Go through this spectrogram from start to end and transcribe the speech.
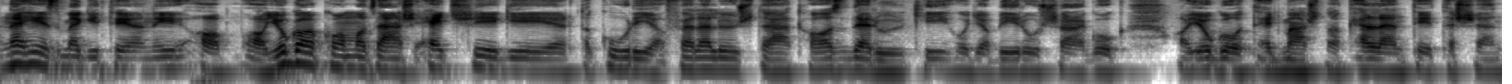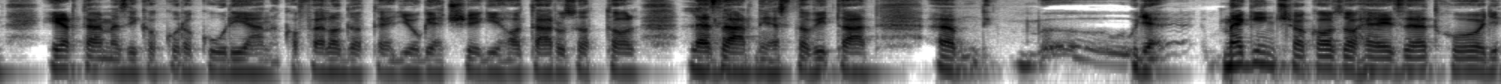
nehéz megítélni, a, a jogalkalmazás egységéért a kúria felelős, tehát ha az derül ki, hogy a bíróságok a jogot egymásnak ellentétesen értelmezik, akkor a kúriának a feladata egy jogegységi határozattal lezárni ezt a vitát. Ugye megint csak az a helyzet, hogy,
